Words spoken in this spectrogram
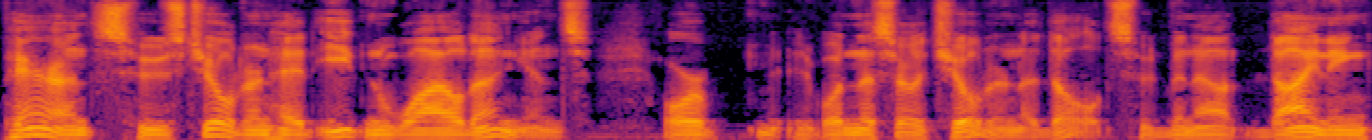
parents whose children had eaten wild onions or it wasn't necessarily children, adults who'd been out dining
